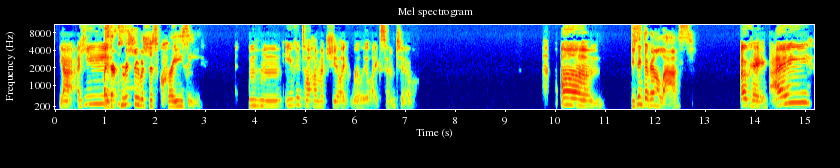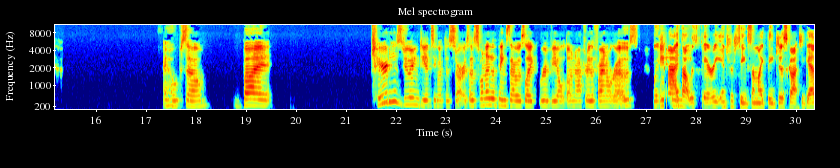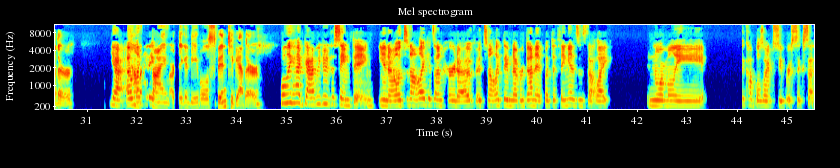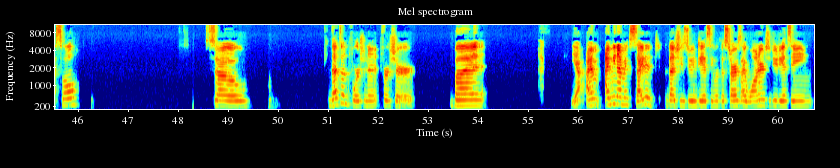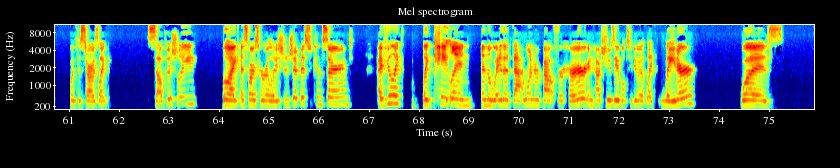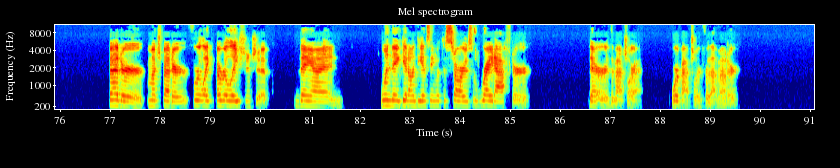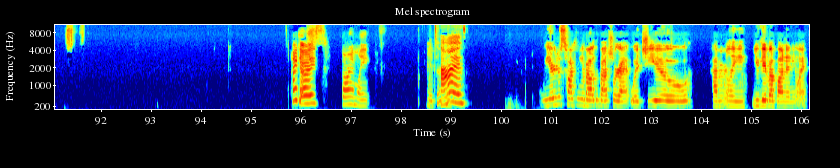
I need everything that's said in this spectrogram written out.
Yeah, he Like their chemistry was just crazy. mhm. You could tell how much she like really likes him too. Um, Do you think they're gonna last? Okay, I I hope so. But Charity is doing Dancing with the Stars. That's one of the things that was like revealed on after the final rose. Which I thought was very interesting. So I'm like, they just got together. yeah, and How like much they, time are they gonna be able to spend together? well, they had Gabby do the same thing. You know, it's not like it's unheard of. It's not like they've never done it. But the thing is, is that like normally the couples aren't super successful. So that's unfortunate for sure. But yeah, I'm I mean I'm excited that she's doing Dancing with the Stars. I want her to do Dancing with the Stars like selfishly, but like as far as her relationship is concerned, I feel like like Kaitlyn and the way that that went about for her and how she was able to do it like later was better, much better for like a relationship than when they get on Dancing with the Stars right after they're the Bachelorette or Bachelor for that matter. Hi guys. Sorry I'm late. It's okay. Hi. We are just talking about the Bachelorette, which you haven't really you gave up on anyway.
